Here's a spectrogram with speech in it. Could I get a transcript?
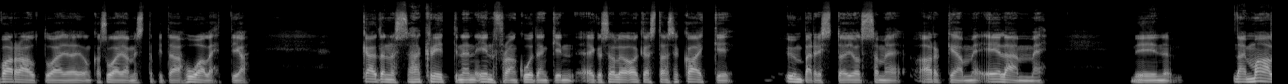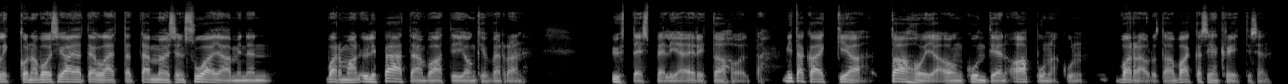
varautua ja jonka suojaamista pitää huolehtia. Käytännössähän kriittinen infra on kuitenkin, eikö se ole oikeastaan se kaikki ympäristö, jossa me arkeamme elämme, niin näin maalikkona voisi ajatella, että tämmöisen suojaaminen varmaan ylipäätään vaatii jonkin verran yhteispeliä eri tahoilta. Mitä kaikkia tahoja on kuntien apuna, kun varaudutaan vaikka siihen kriittisen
